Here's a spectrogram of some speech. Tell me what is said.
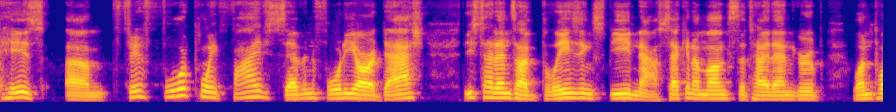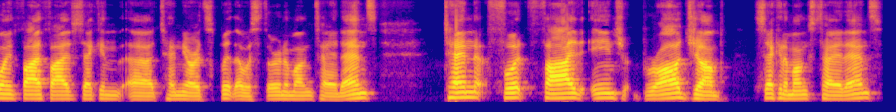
his um, 4.57 40 yard dash these tight ends have blazing speed now, second amongst the tight end group. 1.55 second uh, 10 yard split. That was third among tight ends. 10 foot 5 inch broad jump, second amongst tight ends.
